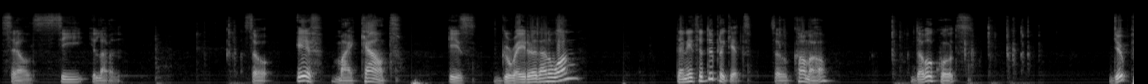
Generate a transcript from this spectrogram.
cell C11 so if my count is greater than 1 then it's a duplicate. So comma double quotes dupe,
